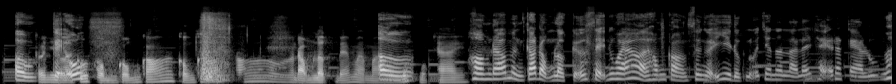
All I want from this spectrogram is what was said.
ừ, Coi như là kiểu cuối cùng cũng có cũng có có động lực để mà mà Ừ, múc một chai. hôm đó mình có động lực, kiểu, xỉn quá rồi, hông còn suy nghĩ gì được nữa cho nên là lấy thẻ ra cà luôn á.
